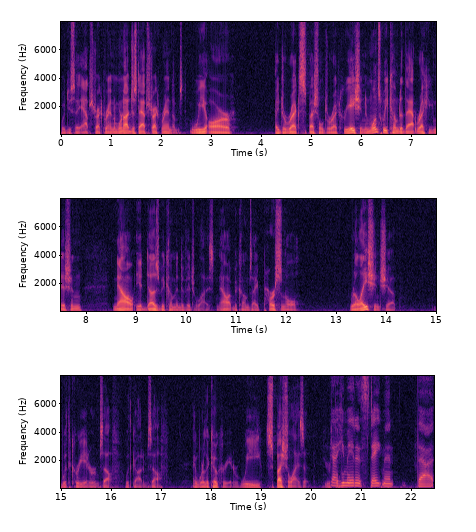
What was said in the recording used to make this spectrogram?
would you say abstract random? We're not just abstract randoms. We are a direct, special, direct creation. And once we come to that recognition, now it does become individualized. Now it becomes a personal relationship with the Creator Himself, with God Himself. And we're the co creator. We specialize it. Yeah, he made a statement that,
